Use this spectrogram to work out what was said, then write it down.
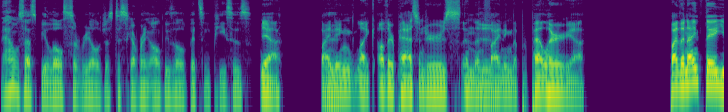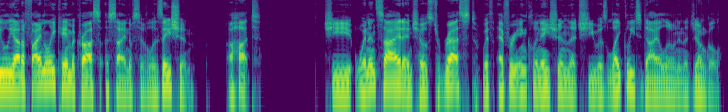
That almost has to be a little surreal just discovering all these little bits and pieces. Yeah. Finding mm. like other passengers and then Ugh. finding the propeller. Yeah. By the ninth day, Juliana finally came across a sign of civilization a hut. She went inside and chose to rest with every inclination that she was likely to die alone in the jungle.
